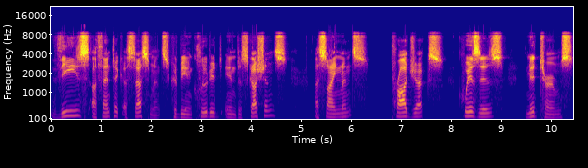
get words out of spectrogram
These authentic assessments could be included in discussions, assignments, projects, quizzes, midterms,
